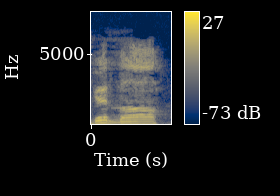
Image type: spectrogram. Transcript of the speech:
Good ball.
